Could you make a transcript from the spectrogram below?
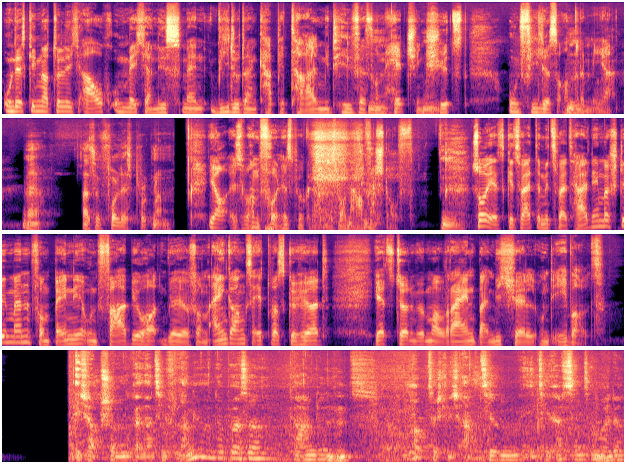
Und es ging natürlich auch um Mechanismen, wie du dein Kapital mit Hilfe von mhm. Hedging mhm. schützt und vieles andere mhm. mehr. Ja, also volles Programm. Ja, es war ein volles Programm, es war ein Haufen Stoff. Mhm. So, jetzt geht es weiter mit zwei Teilnehmerstimmen. Von Benny und Fabio hatten wir ja schon eingangs etwas gehört. Jetzt hören wir mal rein bei Michael und Ewald. Ich habe schon relativ lange an der Börse gehandelt, mhm. hauptsächlich Aktien, ETFs und so weiter,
